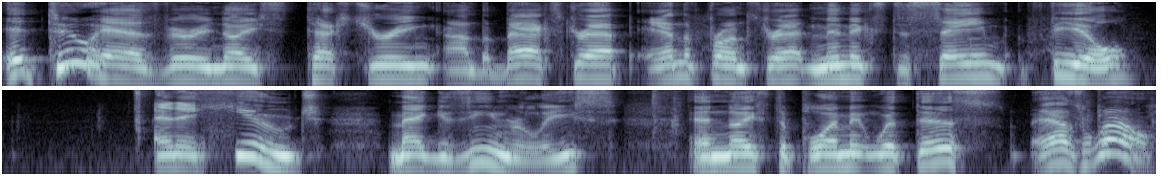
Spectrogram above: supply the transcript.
It too has very nice texturing on the back strap and the front strap. Mimics the same feel. And a huge magazine release. And nice deployment with this as well.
